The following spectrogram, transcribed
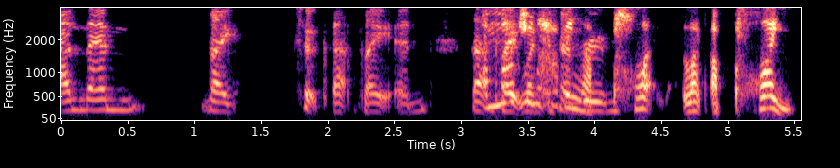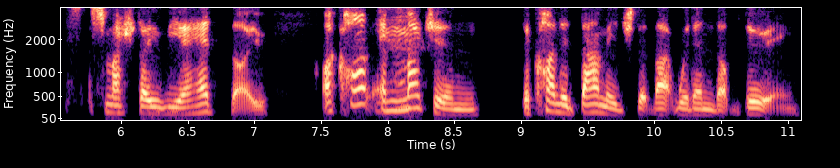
and then like took that plate and that plate imagine went in having a room. pla- like a plate smashed over your head? Though I can't Yeah. imagine the kind of damage that that would end up doing.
